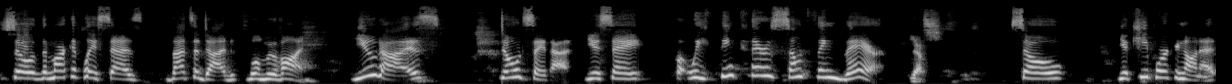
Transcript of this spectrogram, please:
so the marketplace says, that's a dud. We'll move on. You guys don't say that. You say, but we think there's something there. Yes. So you keep working on it.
